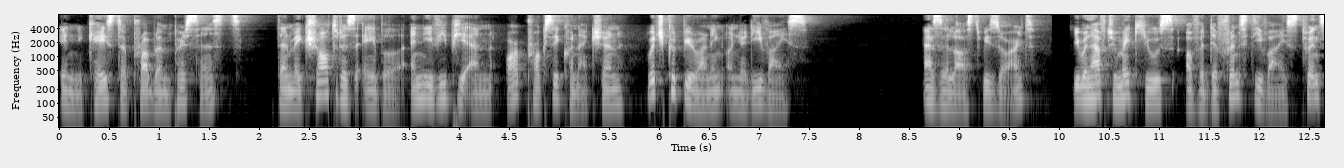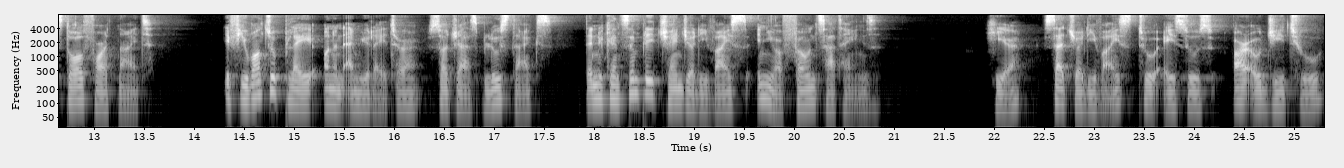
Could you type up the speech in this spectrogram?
In case the problem persists, then make sure to disable any VPN or proxy connection which could be running on your device. As a last resort, you will have to make use of a different device to install Fortnite. If you want to play on an emulator, such as BlueStacks, then you can simply change your device in your phone settings. Here, set your device to ASUS ROG2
